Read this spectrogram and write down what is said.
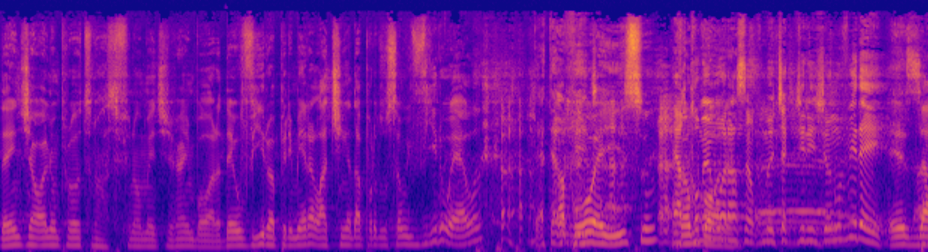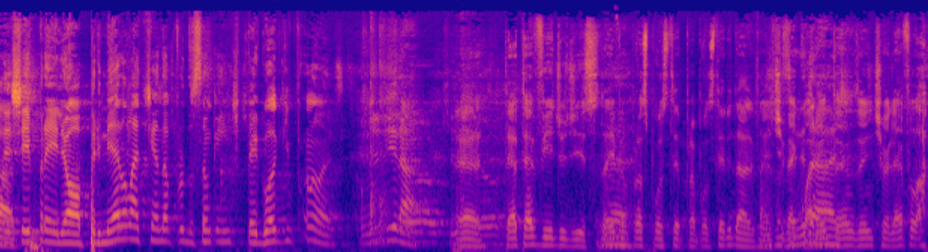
daí a gente já olha um pro outro, nossa, finalmente a gente vai embora. Daí eu viro a primeira latinha da produção e viro ela. até Acabou, é vídeo. isso. É a comemoração, como eu tinha que dirigir, eu não virei. Exato. Eu deixei pra ele, ó, primeira latinha da produção que a gente pegou aqui pra nós. Vamos virar. É, tem até vídeo disso, daí É. vai pras poster, pra posteridade. Quando a gente tiver posteridade. 40 anos, a gente olhar e falar,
